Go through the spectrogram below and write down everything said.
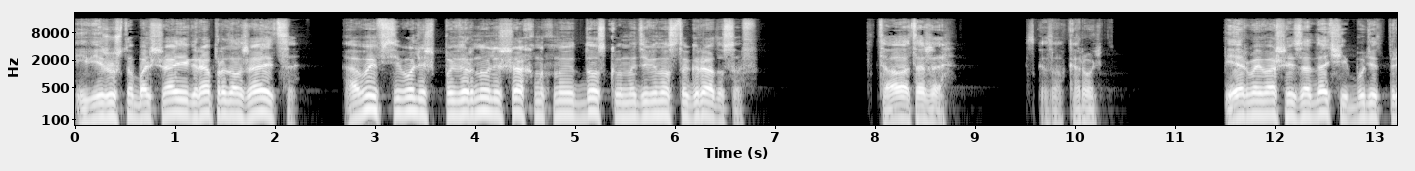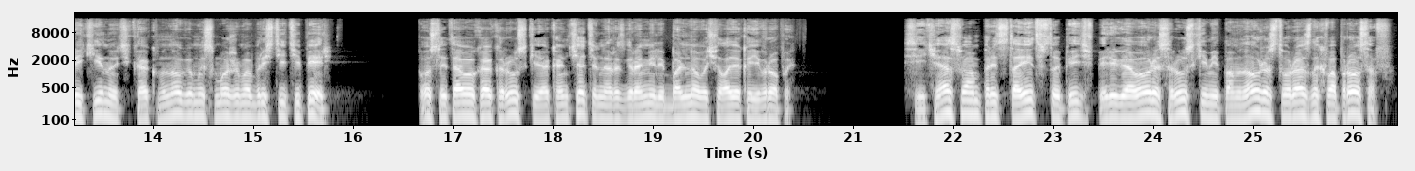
«И вижу, что большая игра продолжается а вы всего лишь повернули шахматную доску на 90 градусов. «То-то же», — сказал король. «Первой вашей задачей будет прикинуть, как много мы сможем обрести теперь, после того, как русские окончательно разгромили больного человека Европы. Сейчас вам предстоит вступить в переговоры с русскими по множеству разных вопросов,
